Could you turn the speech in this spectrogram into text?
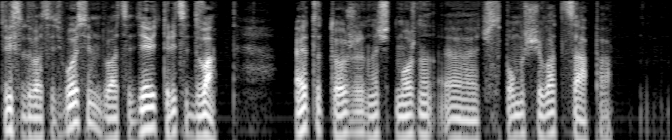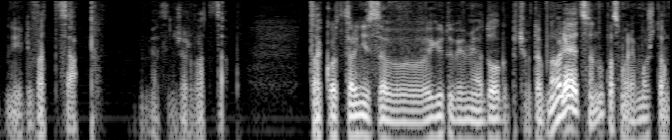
328 29 32. Это тоже, значит, можно э, с помощью WhatsApp или WhatsApp, мессенджер WhatsApp. Так вот, страница в Ютубе у меня долго почему-то обновляется. Ну, посмотрим, может, там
